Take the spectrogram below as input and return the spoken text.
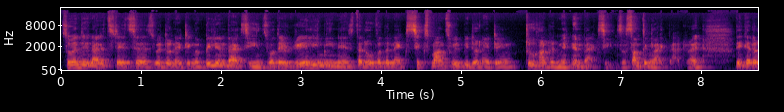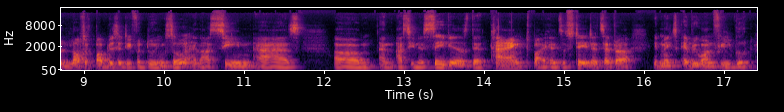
So when the United States says we're donating a billion vaccines, what they really mean is that over the next six months, we'll be donating 200 million vaccines or something like that, right? They get a lot of publicity for doing so and are seen as um, and are seen as saviors. They're thanked by heads of state, etc. It makes everyone feel good.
